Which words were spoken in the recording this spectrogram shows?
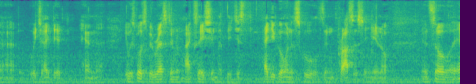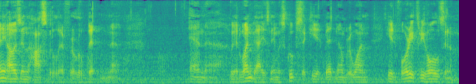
uh, which I did. And uh, it was supposed to be rest and relaxation, but they just had you go into schools and processing, you know. And so uh, anyhow, I was in the hospital there for a little bit, and uh, and uh, we had one guy. His name was Kupsik. He had bed number one. He had 43 holes in him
